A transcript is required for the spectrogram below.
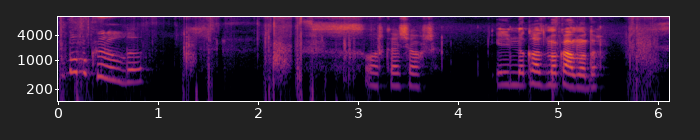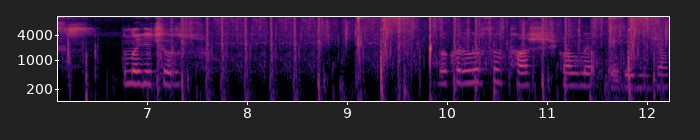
Bu da mı kırıldı? Arkadaşlar elimde kazma kalmadı. Buna geçiyoruz. Bu da kırılırsa taş kazma yapmayı deneyeceğim.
